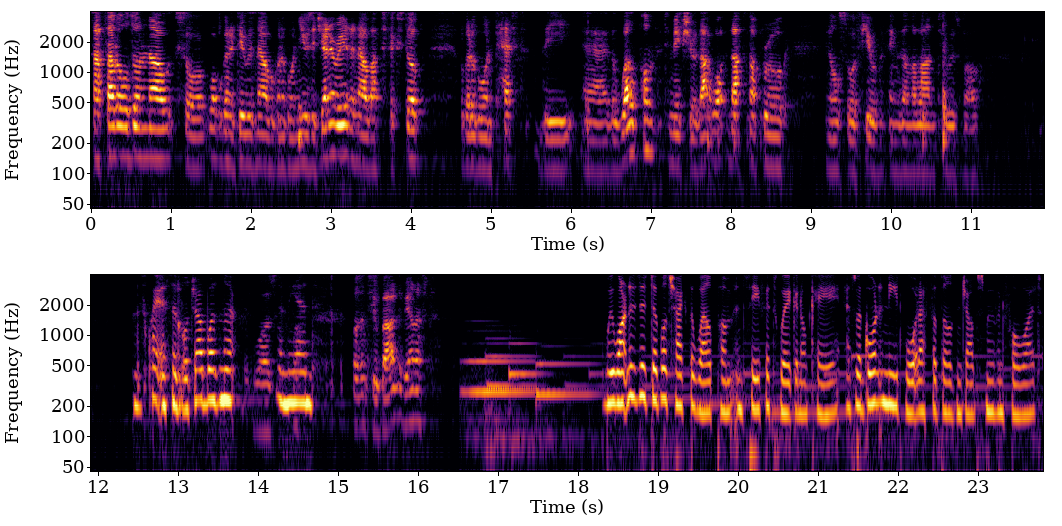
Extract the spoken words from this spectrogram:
So that's that all done now. So what we're going to do is now we're going to go and use a generator. Now that's fixed up. We're going to go and test the uh, the well pump to make sure that what that's not broke, and also a few other things on the land too as well. It was quite a simple job, wasn't it? It was In the end. wasn't too bad to be honest. We wanted to double check the well pump and see if it's working okay, as we're going to need water for building jobs moving forward.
